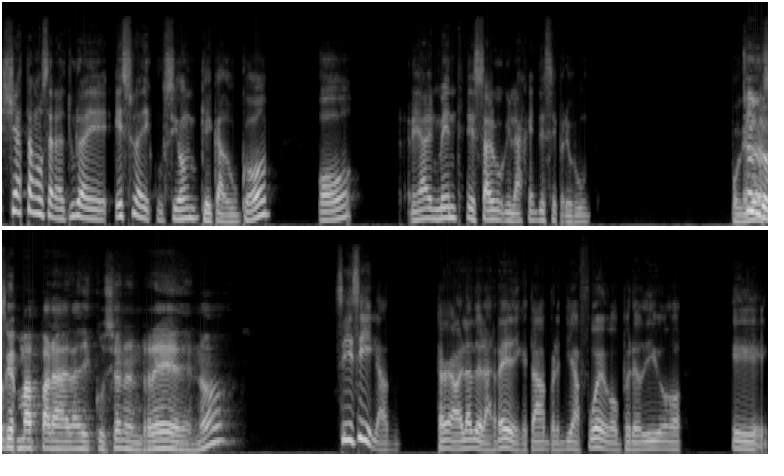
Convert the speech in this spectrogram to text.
ya estamos a la altura de, ¿es una discusión que caducó o realmente es algo que la gente se pregunta. Porque Yo creo que es más para la discusión en redes, ¿no? Sí, sí, la, estaba hablando de las redes que estaban prendidas a fuego, pero digo, eh,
